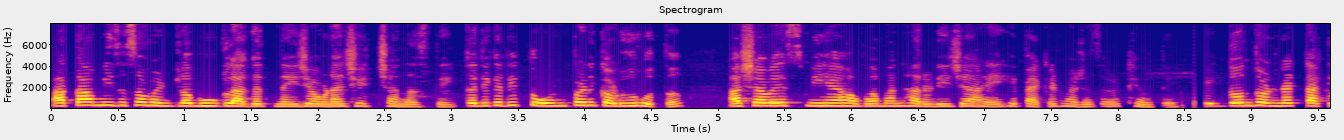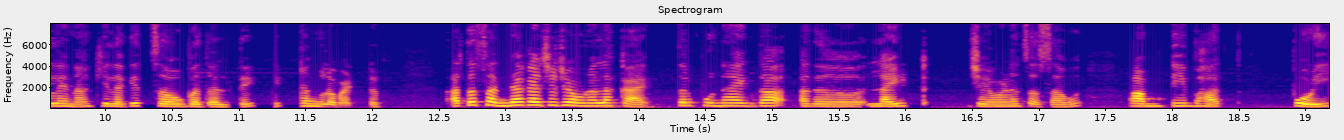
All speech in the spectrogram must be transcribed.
आता मी जसं म्हटलं भूक लागत नाही जेवणाची इच्छा नसते. कधी कधी तोंड पण कडू होतं. अशा वेळेस मी हे हवामान हरडी जे आहे हे पॅकेट माझ्याजवळ ठेवते. एक दोन तोंडात टाकले ना की लगेच चव बदलते. चांगलं वाटतं. आता संध्याकाळच्या जेवणाला काय? तर पुन्हा एकदा लाइट जेवणच असावं. आमटी भात पोळी.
